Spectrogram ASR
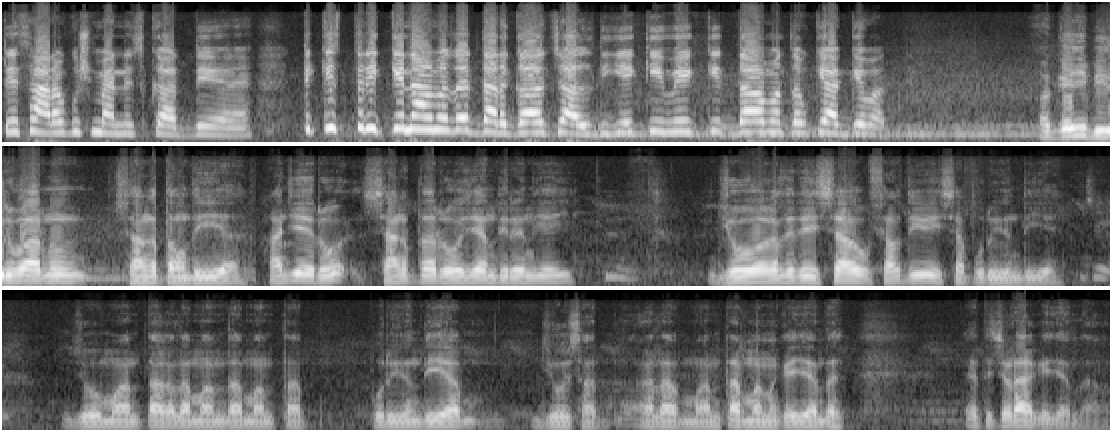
ਤੇ ਸਾਰਾ ਕੁਝ ਮੈਨੇਜ ਕਰਦੇ ਆ। ਤੇ ਕਿਸ ਤਰੀਕੇ ਨਾਲ ਮਤਲਬ ਦਰਗਾਹ ਚੱਲਦੀ ਹੈ? ਕਿਵੇਂ ਕਿੱਦਾਂ ਮਤਲਬ ਕਿ ਅੱਗੇ ਵਧਦੀ ਅੱਗੇ ਜੀ ਵੀਰਵਾਰ ਨੂੰ ਸੰਗਤ ਆਉਂਦੀ ਆ। ਹਾਂਜੀ ਰੋ ਸੰਗਤ ਤਾਂ ਰੋਜ਼ ਆਉਂਦੀ ਰਹਿੰਦੀ ਹੈ ਜੀ। ਜੋ ਅਗਲੇ ਦੀ ਇੱਛਾ ਉਹ ਸਭ ਦੀ ਇੱਛਾ ਪੂਰੀ ਹੁੰਦੀ ਹੈ। ਜੀ। ਜੋ ਮੰਨਤਾ ਅਗਲਾ ਮੰਨਦਾ ਮੰਨਤਾ ਪੂਰੀ ਹੁੰਦੀ ਆ ਜੋ ਸਾ- ਅਗਲਾ ਮੰਨਤਾ ਮੰਨ ਕੇ ਜਾਂਦਾ ਇੱਥੇ ਚੜਾ ਕੇ ਜਾਂਦਾ।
